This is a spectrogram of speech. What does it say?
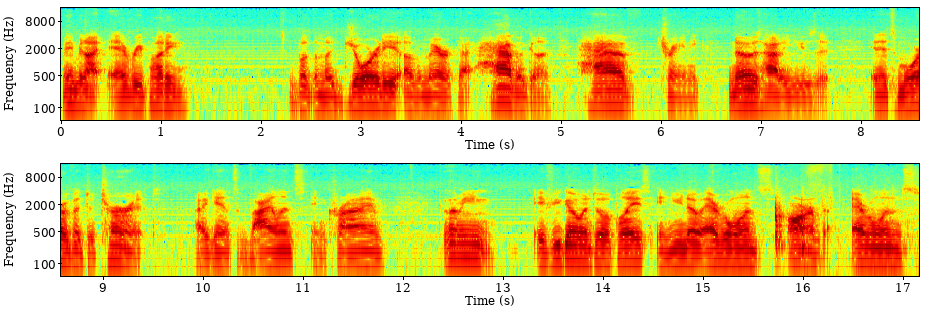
maybe not everybody, but the majority of America have a gun, have training, knows how to use it, and it's more of a deterrent against violence and crime. Because I mean, if you go into a place and you know everyone's armed, everyone's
